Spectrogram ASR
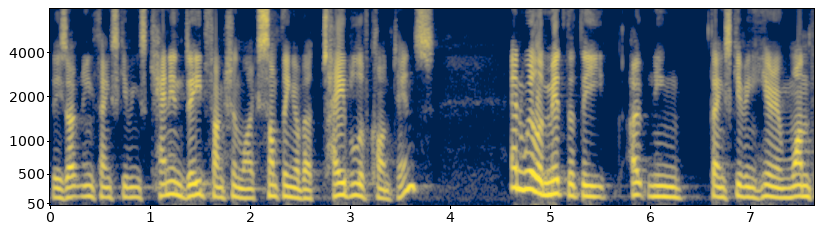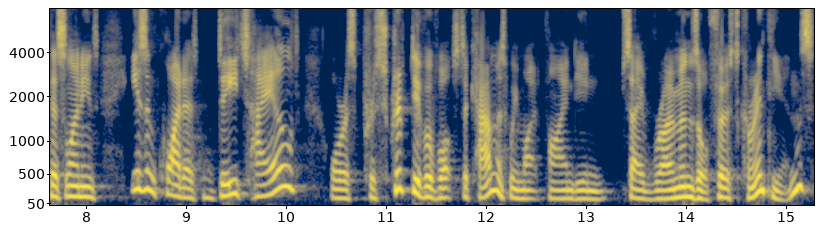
these opening thanksgivings can indeed function like something of a table of contents. And we'll admit that the opening thanksgiving here in 1 Thessalonians isn't quite as detailed or as prescriptive of what's to come as we might find in, say, Romans or 1 Corinthians.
